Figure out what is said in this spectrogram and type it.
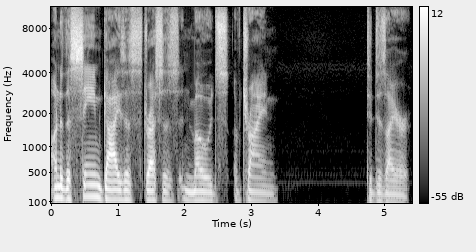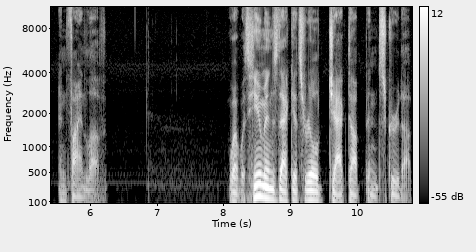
under the same guises, stresses, and modes of trying to desire and find love. What with humans, that gets real jacked up and screwed up.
